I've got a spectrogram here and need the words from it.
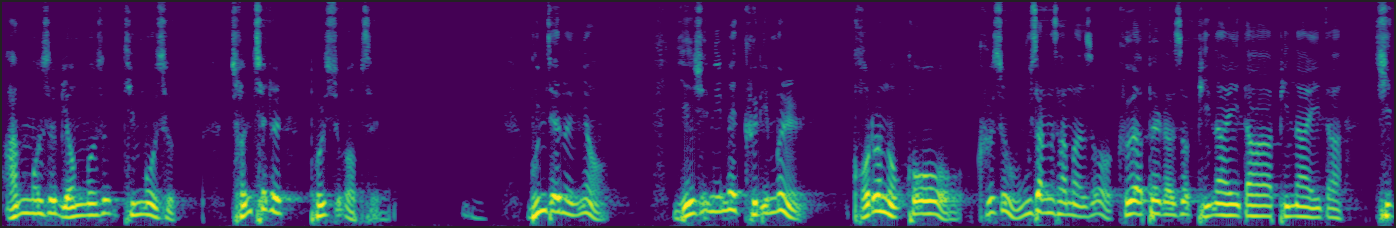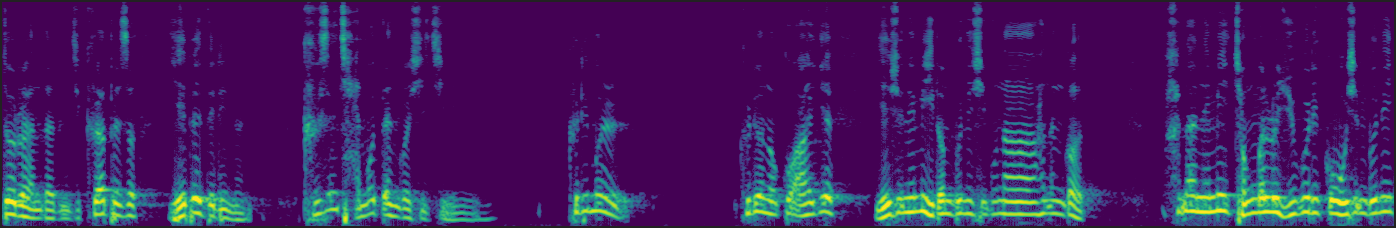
앞모습, 옆모습, 뒷모습 전체를 볼 수가 없어요. 문제는요. 예수님의 그림을 걸어놓고 그것을 우상 삼아서 그 앞에 가서 비나이다 비나이다 기도를 한다든지 그 앞에서 예배 드리는 그것은 잘못된 것이지. 그림을 그려놓고 아 이게 예수님이 이런 분이시구나 하는 것 하나님이 정말로 육을 입고 오신 분이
